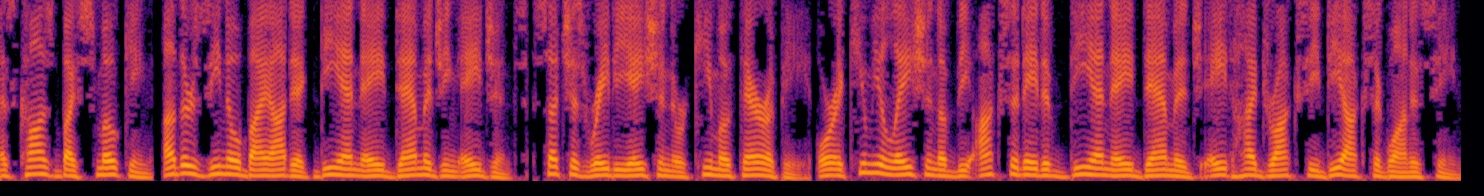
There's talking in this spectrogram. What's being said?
as caused by smoking, other xenobiotic DNA damaging agents such as radiation or chemotherapy or accumulation of the oxidative DNA damage 8-hydroxy-deoxyguanosine,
